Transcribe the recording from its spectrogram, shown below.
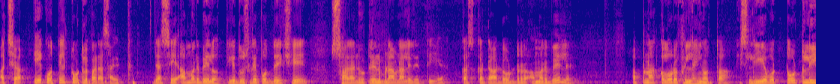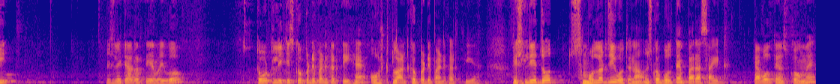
अच्छा एक होते हैं टोटल पैरासाइट जैसे अमरबेल होती है दूसरे पौधे से सारा न्यूट्रिएंट बना बना ले लेती है। कसकटा डोडर अमरबेल अपना क्लोरोफिल नहीं होता इसलिए वो टोटली इसलिए क्या करती है भाई वो? टोटली किसके ऊपर डिपेंड करती है? होस्ट प्लांट के ऊपर डिपेंड करती है। इसलिए जो स्मॉलर जीव होते हैं ना उसको बोलते हैं पैरासाइट क्या बोलते हैं उसको हमें?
